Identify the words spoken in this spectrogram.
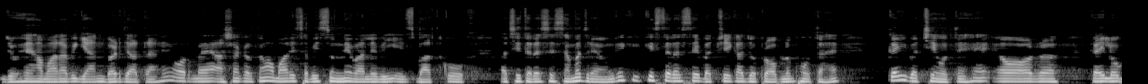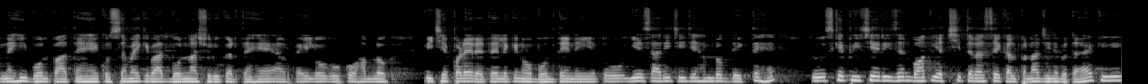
जो है हमारा भी ज्ञान बढ़ जाता है और मैं आशा करता हूँ हमारे सभी सुनने वाले भी इस बात को अच्छी तरह से समझ रहे होंगे कि किस तरह से बच्चे का जो प्रॉब्लम होता है, कई बच्चे होते हैं और कई लोग नहीं बोल पाते हैं, कुछ समय के बाद बोलना शुरू करते हैं और कई लोगों को हम लोग पीछे पड़े रहते हैं लेकिन वो बोलते नहीं हैं। तो ये सारी चीज़ें हम लोग देखते हैं तो इसके पीछे रीज़न बहुत ही अच्छी तरह से कल्पना जी ने बताया कि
